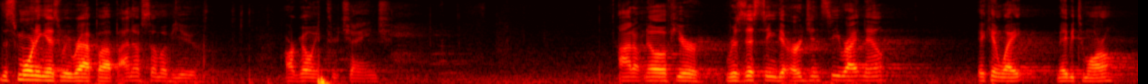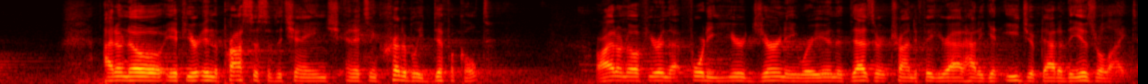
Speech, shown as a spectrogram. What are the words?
This morning, as we wrap up, I know some of you are going through change. I don't know if you're resisting the urgency right now. It can wait, maybe tomorrow. I don't know if you're in the process of the change and it's incredibly difficult. Or I don't know if you're in that 40 year journey where you're in the desert trying to figure out how to get Egypt out of the Israelite.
